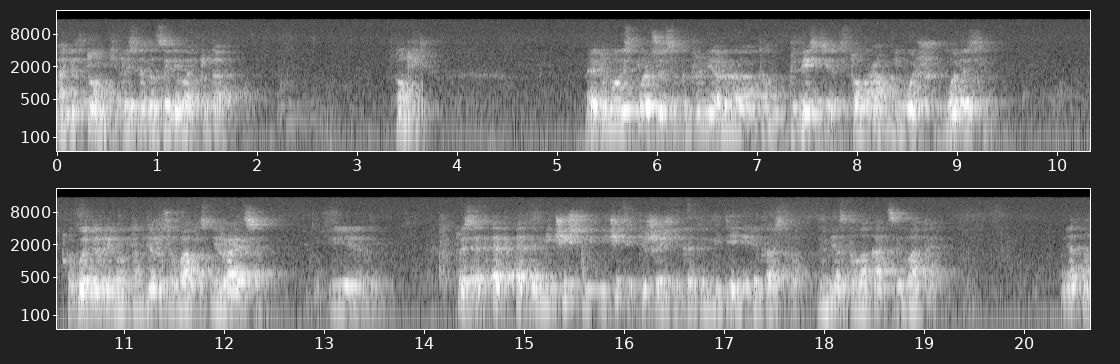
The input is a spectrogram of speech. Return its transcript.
а не в тонкий. То есть надо заливать туда, в тонкий. Поэтому используется, например, там 200-100 грамм, не больше, вводится. Какое-то время он там держится, вата снижается. И... То есть это, это, это не, чистить, не чистить кишечник, это введение лекарства вместо локации ваты. Понятно?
